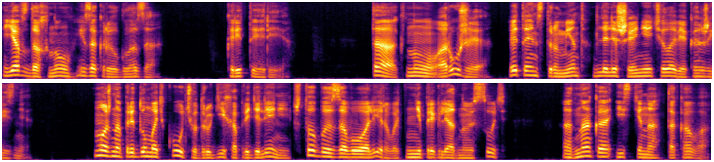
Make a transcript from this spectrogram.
Я вздохнул и закрыл глаза критерии. Так, ну, оружие – это инструмент для лишения человека жизни. Можно придумать кучу других определений, чтобы завуалировать неприглядную суть, однако истина такова.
